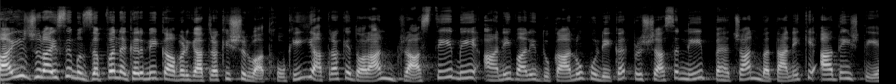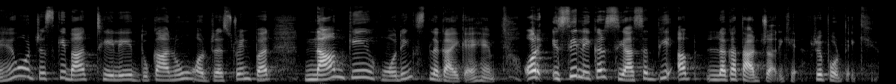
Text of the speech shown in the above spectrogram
22 जुलाई से मुजफ्फरनगर में कांवड़ यात्रा की शुरुआत होगी। यात्रा के दौरान रास्ते में आने वाली दुकानों को लेकर प्रशासन ने पहचान बताने के आदेश दिए हैं और जिसके बाद ठेले, दुकानों और रेस्टोरेंट पर नाम के होर्डिंग्स लगाए गए हैं। और इसे लेकर सियासत भी अब लगातार जारी है। रिपोर्ट देखिए।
